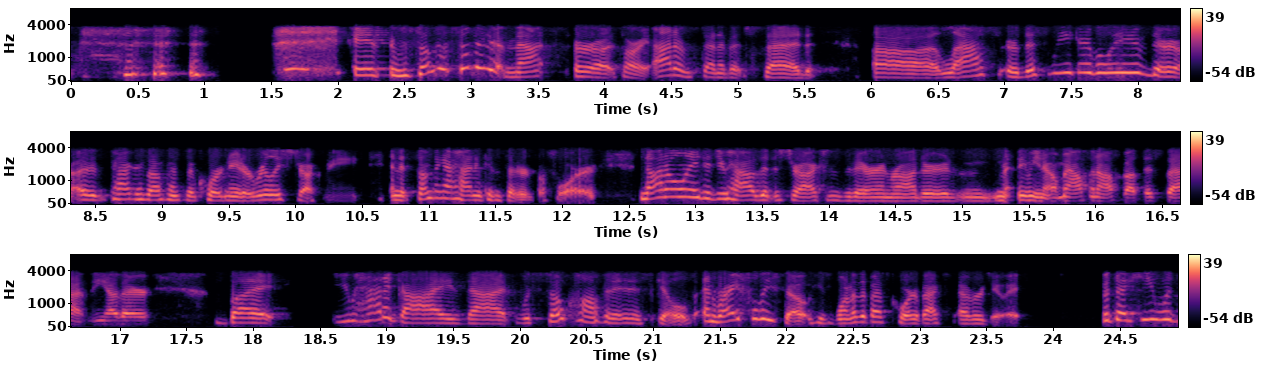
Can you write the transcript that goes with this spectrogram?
it, it was something, something that Matt, or uh, sorry, Adam Stenavich said uh, last or this week, I believe, their uh, Packers offensive coordinator really struck me, and it's something I hadn't considered before. Not only did you have the distractions of Aaron Rodgers and you know mouthing off about this, that, and the other, but you had a guy that was so confident in his skills, and rightfully so. He's one of the best quarterbacks to ever do it. But that he would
